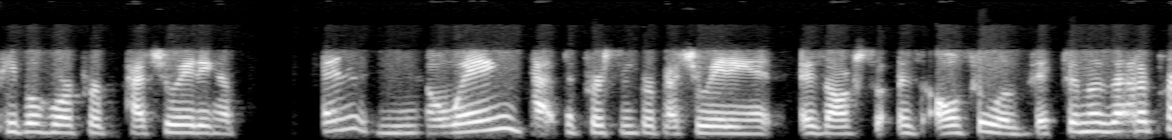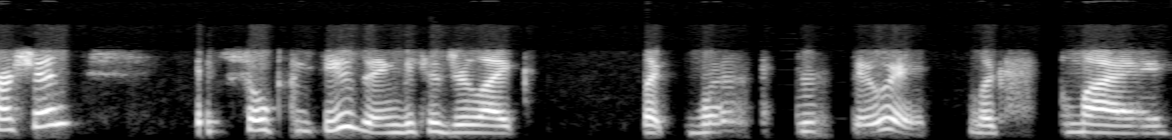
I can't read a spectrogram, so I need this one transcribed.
people who are perpetuating oppression, knowing that the person perpetuating it is also is also a victim of that oppression, it's so confusing because you're like, like what am I doing? Like how am I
